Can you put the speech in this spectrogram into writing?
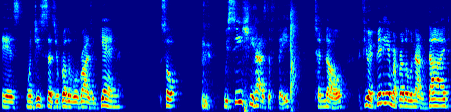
is, when Jesus says your brother will rise again, so we see she has the faith to know if you had been here, my brother would not have died.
